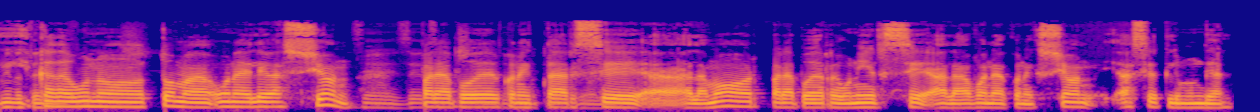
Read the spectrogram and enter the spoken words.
y cada uno toma una elevación para poder conectarse al amor, para poder reunirse a la buena conexión hacia el clima mundial.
